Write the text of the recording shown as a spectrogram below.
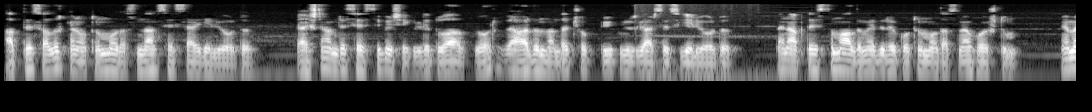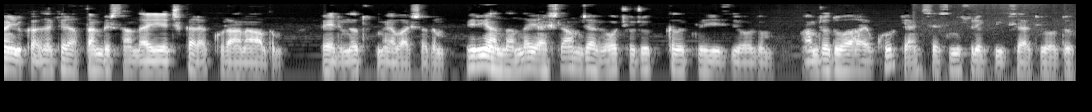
Abdest alırken oturma odasından sesler geliyordu. Yaşlı amca sesli bir şekilde dua okuyor ve ardından da çok büyük rüzgar sesi geliyordu. Ben abdestimi aldım ve direkt oturma odasına koştum. Hemen yukarıdaki raftan bir sandalyeye çıkarak Kur'an'ı aldım ve elimde tutmaya başladım. Bir yandan da yaşlı amca ve o çocuk kılıklıyı izliyordum. Amca dua okurken sesini sürekli yükseltiyordu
